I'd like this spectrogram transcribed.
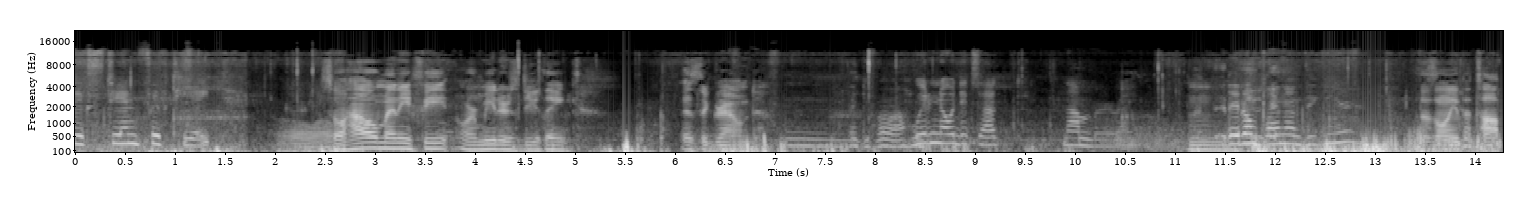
1658. So, how many feet or meters do you think is the ground? We don't know the exact number, right? Hmm. They don't plan on digging it? This is only the top.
